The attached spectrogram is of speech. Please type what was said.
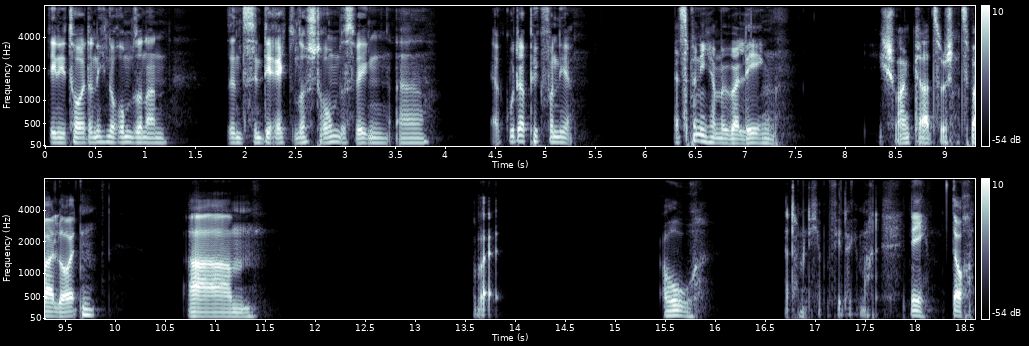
stehen die Torhüter nicht nur rum, sondern sind, sind direkt unter Strom. Deswegen, äh, ja, guter Pick von dir. Jetzt bin ich am überlegen. Ich schwank gerade zwischen zwei Leuten. Ähm, aber. Oh. Verdammt, ich habe einen Fehler gemacht. Nee, doch,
